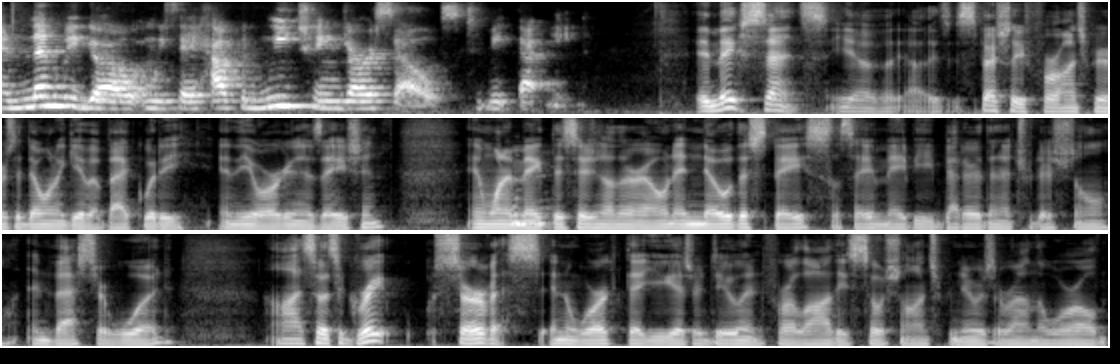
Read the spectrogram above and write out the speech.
And then we go and we say, how can we change ourselves to meet that need? It makes sense, you know, especially for entrepreneurs that don't want to give up equity in the organization and want to mm-hmm. make decisions on their own and know the space, let's say maybe better than a traditional investor would. Uh, so it's a great service and work that you guys are doing for a lot of these social entrepreneurs around the world.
